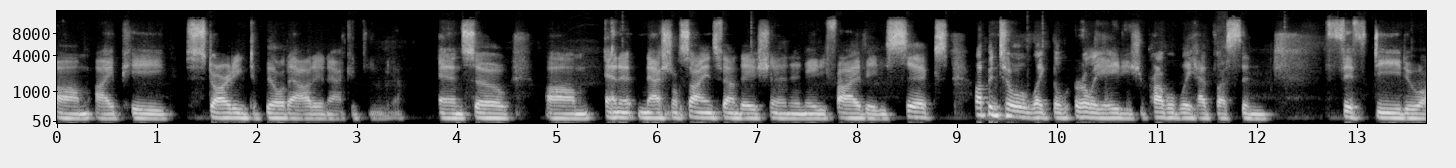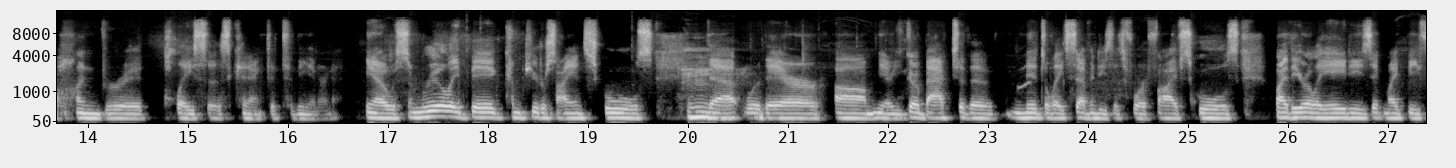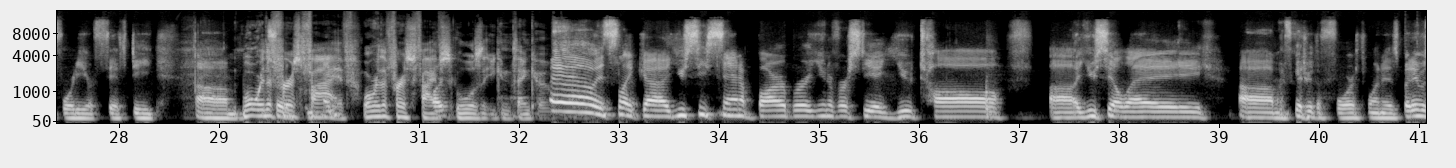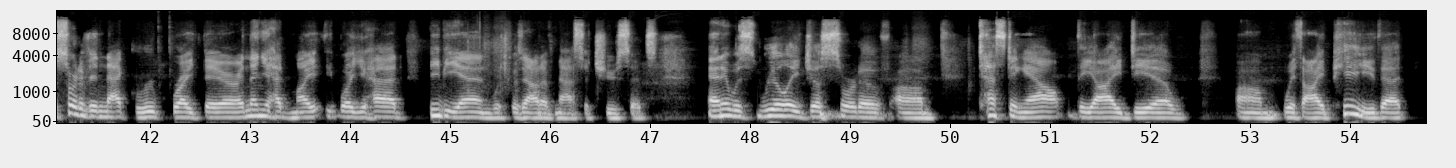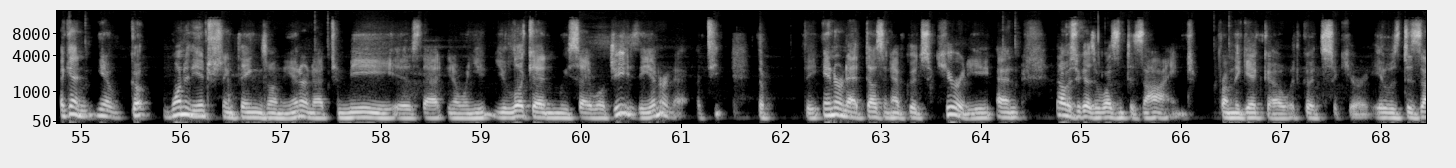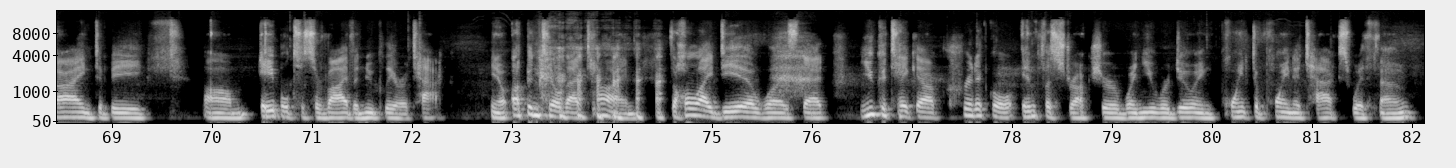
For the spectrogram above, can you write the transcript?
um, IP starting to build out in academia. And so, um, and at National Science Foundation in 85, 86, up until like the early 80s, you probably had less than 50 to 100 places connected to the internet. You know, with some really big computer science schools hmm. that were there. Um, you know, you go back to the mid to late 70s, it's four or five schools. By the early 80s, it might be 40 or 50. Um, what were the first five? What were the first five schools that you can think of? Oh, it's like uh, UC Santa Barbara, University of Utah, uh, UCLA, um, I forget who the fourth one is, but it was sort of in that group right there. And then you had my well, you had BBN, which was out of Massachusetts, and it was really just sort of um, testing out the idea um, with IP that again, you know, go, one of the interesting things on the internet to me is that you know when you you look and we say, well, geez, the internet, the the internet doesn't have good security, and that was because it wasn't designed from the get go with good security. It was designed to be um, able to survive a nuclear attack. You know, up until that time, the whole idea was that you could take out critical infrastructure when you were doing point to point attacks with phone.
